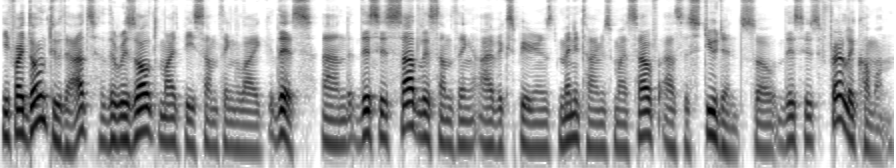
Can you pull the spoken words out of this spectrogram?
If I don't do that, the result might be something like this, and this is sadly something I've experienced many times myself as a student, so this is fairly common.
